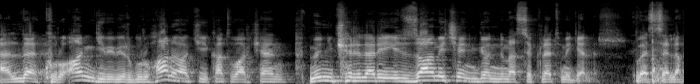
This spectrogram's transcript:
Elde Kur'an gibi bir burhan hakikat varken münkerleri ilzam için gönlüme sıklet mi gelir? Vesselam.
